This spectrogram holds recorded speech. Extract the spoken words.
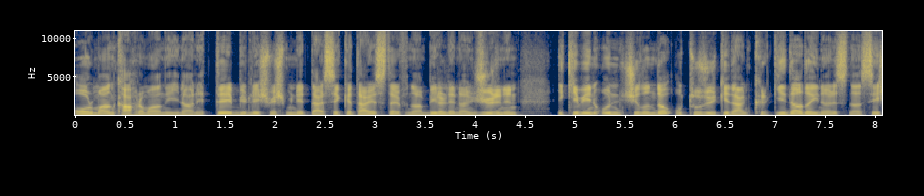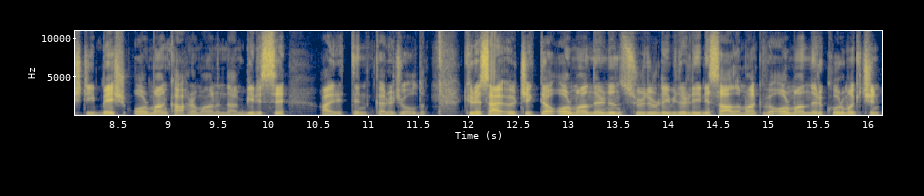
orman kahramanı ilan etti. Birleşmiş Milletler Sekreteryası tarafından belirlenen jürinin 2013 yılında 30 ülkeden 47 adayın arasından seçtiği 5 orman kahramanından birisi Hayrettin Karaca oldu. Küresel ölçekte ormanlarının sürdürülebilirliğini sağlamak ve ormanları korumak için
